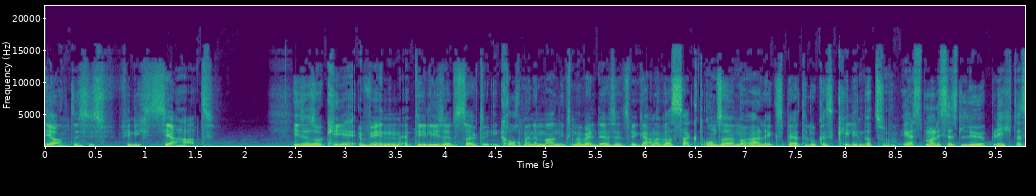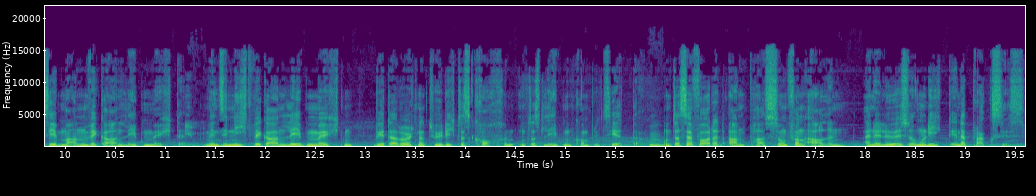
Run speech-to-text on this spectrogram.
Ja, das ist, finde ich, sehr hart. Ist es okay, wenn die Lisa jetzt sagt, ich koche meinem Mann nichts mehr, weil der ist jetzt Veganer? Was sagt unser Moralexperte Lukas Kehlin dazu? Erstmal ist es löblich, dass Ihr Mann vegan leben möchte. Wenn Sie nicht vegan leben möchten, wird dadurch natürlich das Kochen und das Leben komplizierter. Und das erfordert Anpassung von allen. Eine Lösung liegt in der Praxis.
